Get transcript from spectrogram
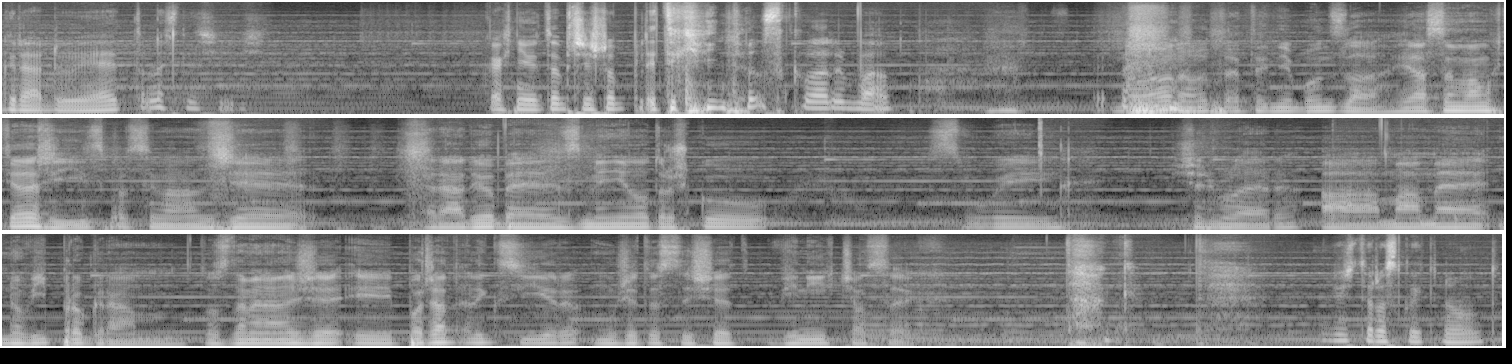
Graduje, to neslyšíš. Jak mě to přišlo plitký ta skladba. No, no, to teď mě bonzla. Já jsem vám chtěl říct, prosím vás, že Radio B změnilo trošku svůj scheduler a máme nový program. To znamená, že i pořád Elixír můžete slyšet v jiných časech. Tak, můžeš to rozkliknout.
